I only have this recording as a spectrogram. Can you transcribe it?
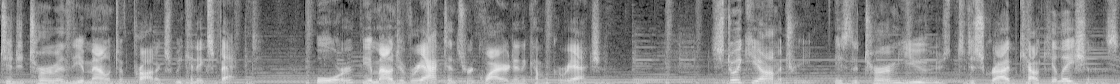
to determine the amount of products we can expect or the amount of reactants required in a chemical reaction. Stoichiometry is the term used to describe calculations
